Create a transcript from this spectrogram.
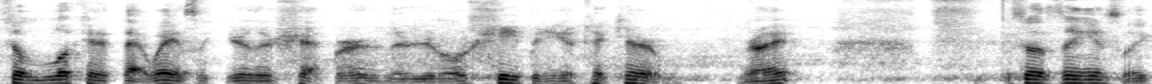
So look at it that way. It's like you're their shepherd and they're your little sheep and you got to take care of them, right? So the thing is, like,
